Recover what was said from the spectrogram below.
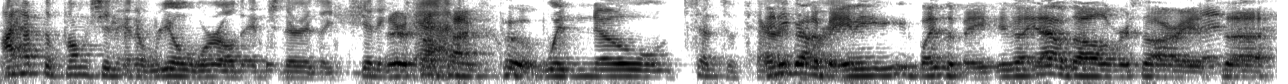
I have to function in a real world in which there is a shitting There's cat sometimes poop. with no sense of territory. And he got a baby, blame the baby. Like, that was Oliver, sorry. It's, uh,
